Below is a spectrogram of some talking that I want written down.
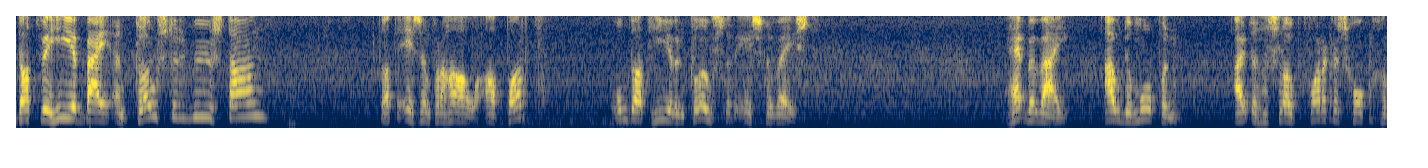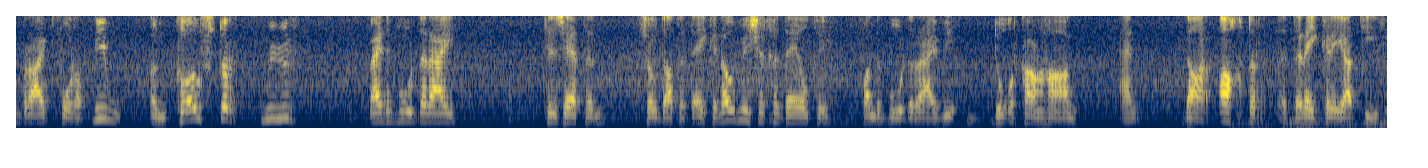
Dat we hier bij een kloostermuur staan, dat is een verhaal apart, omdat hier een klooster is geweest. Hebben wij oude moppen uit een gesloopt varkenschok gebruikt voor opnieuw een kloostermuur bij de boerderij te zetten, zodat het economische gedeelte van de boerderij weer door kan gaan en daarachter het recreatieve,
